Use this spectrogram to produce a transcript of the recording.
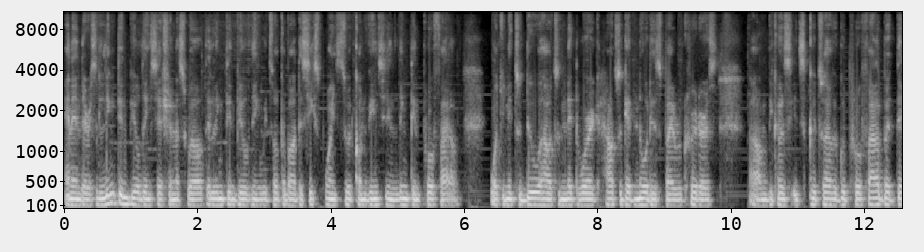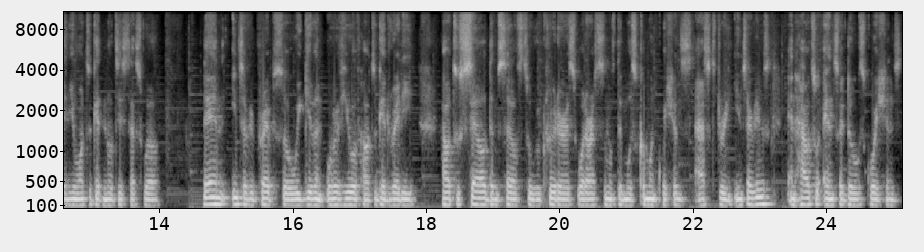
And then there's a LinkedIn building session as well. The LinkedIn building, we talk about the six points to a convincing LinkedIn profile, what you need to do, how to network, how to get noticed by recruiters, um, because it's good to have a good profile, but then you want to get noticed as well. Then interview prep. So we give an overview of how to get ready, how to sell themselves to recruiters, what are some of the most common questions asked during interviews, and how to answer those questions.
